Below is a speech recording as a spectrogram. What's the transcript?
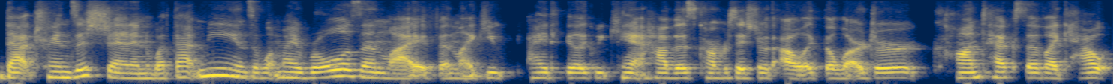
that transition and what that means and what my role is in life. And like you i feel like we can't have this conversation without like the larger context of like how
